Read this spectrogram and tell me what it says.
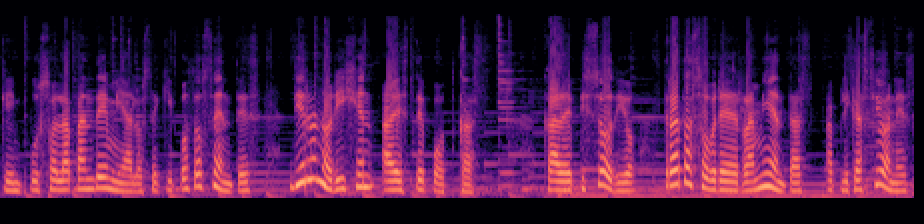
que impuso la pandemia a los equipos docentes dieron origen a este podcast. Cada episodio trata sobre herramientas, aplicaciones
